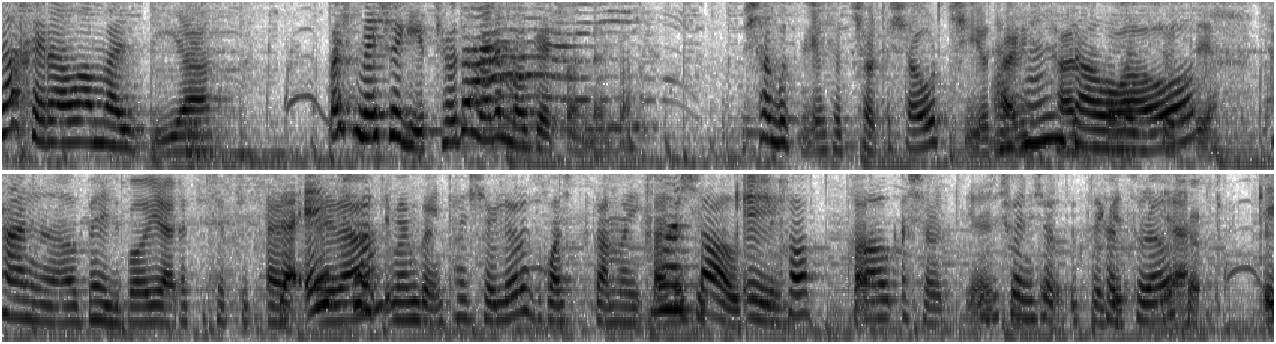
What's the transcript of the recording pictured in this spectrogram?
ნახე რა ლამაზია. მაშ მე შეგირჩევ და მე მოგეწონება. შეგვიძლია ესეთ შორტი შაურჩიოთ, არის საზღვაო. თან bad boy რაღაც ისეთი და ეს წერწერა. შორტი მე მგონი თან შევლია რომ ზღვაშიც გამოიყენო ზღვაშიც, და აუში, კი. ხო? ხალკა შორტი ეს არის. ჩვენი შორტიც ეგეთია. საცურაო შორტი. კი,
